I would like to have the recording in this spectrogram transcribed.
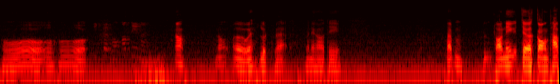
โอ้โอ้โห พี่ช่วยผมเข้าตีหน่อย น้องเออเว้ย หลุดแล้ว ไม่ได้เข้าตีแป๊บตอนนี้เจอกองทัพ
